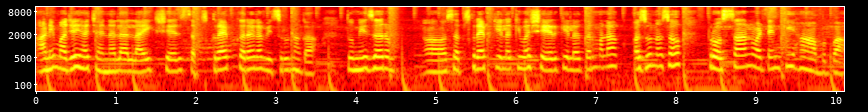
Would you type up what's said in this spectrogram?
आणि माझ्या ह्या चॅनलला लाईक शेअर सबस्क्राईब करायला विसरू नका. तुम्ही जर सबस्क्राईब केलं किंवा शेअर केलं तर मला अजून असं प्रोत्साहन वाटेल की हां बाबा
